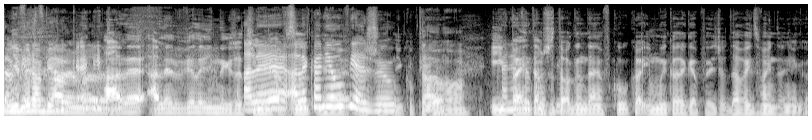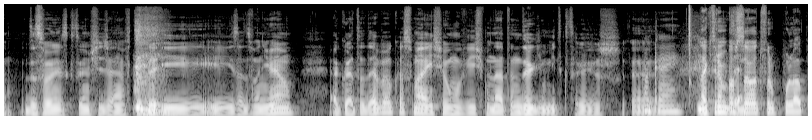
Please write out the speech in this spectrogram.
nie, nie wyrabiałem, okej. ale... Ale, ale wiele innych rzeczy Ale- mnie ale Kania uwierzył. absolutnie kupiło. Ta, no. I Kania to pamiętam, że kupił. to oglądałem w kółko i mój kolega powiedział, dawaj dzwoń do niego. Dosłownie z którym siedziałem wtedy i, i zadzwoniłem. Akurat odebrał Kosma i się umówiliśmy na ten drugi mit, który już... e, Okej. Na którym powstał utwór Pull Up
